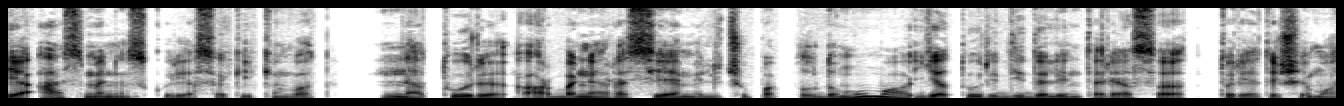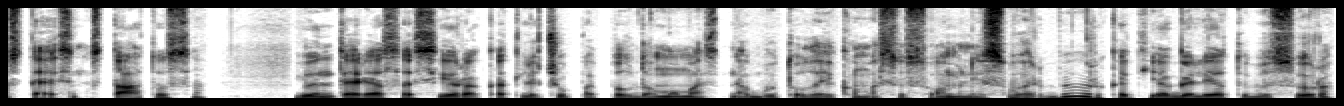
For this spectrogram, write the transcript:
tie asmenys, kurie, sakykime, vat, neturi arba nėra siejami lyčių papildomumo, jie turi didelį interesą turėti šeimos teisinį statusą. Jų interesas yra, kad lyčių papildomumas nebūtų laikomas visuomeniai svarbiu ir kad jie galėtų visur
